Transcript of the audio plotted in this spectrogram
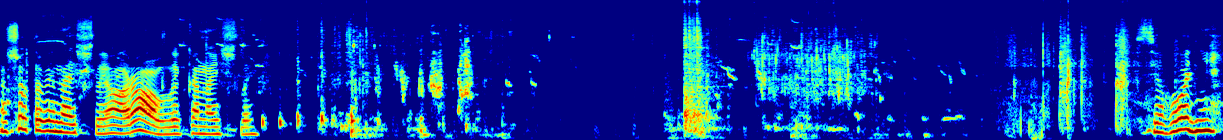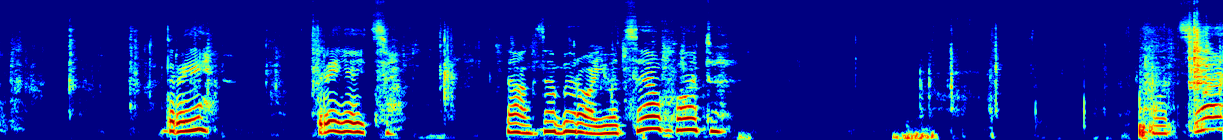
А що то ви знайшли? А, равлика знайшли. Сьогодні три, три яйця. Так, забираю оце в хату. Оце.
